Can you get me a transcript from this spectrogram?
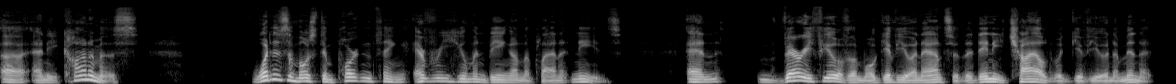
uh, and economists what is the most important thing every human being on the planet needs? And very few of them will give you an answer that any child would give you in a minute.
